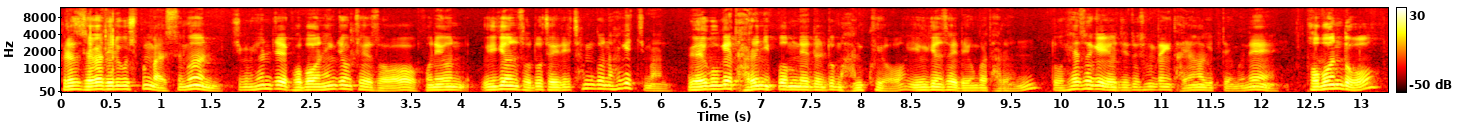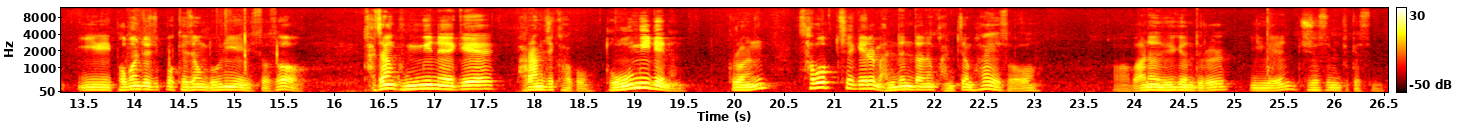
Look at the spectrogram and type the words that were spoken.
그래서 제가 드리고 싶은 말씀은 지금 현재 법원 행정처에서 보내온 의견서도 저희들이 참고는 하겠지만 외국의 다른 입법례들도 많고요. 이 의견서의 내용과 다른 또 해석의 여지도 상당히 다양하기 때문에 법원도 이 법원조직법 개정 논의에 있어서 가장 국민에게 바람직하고 도움이 되는 그런 사법 체계를 만든다는 관점 하에서 어, 많은 의견들을 이후엔 주셨으면 좋겠습니다.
